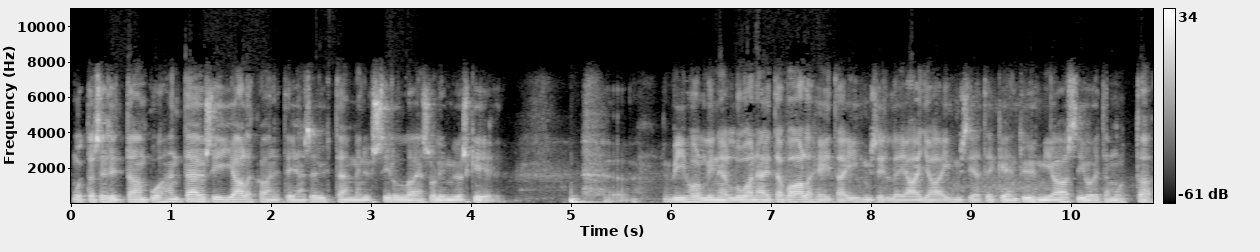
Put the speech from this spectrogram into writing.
mutta se sitten ampuu hän täysin jalkaan, että eihän se yhtään mennyt sillä Se oli myöskin äh, vihollinen luo näitä valheita ihmisille ja ajaa ihmisiä tekemään tyhmiä asioita, mutta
